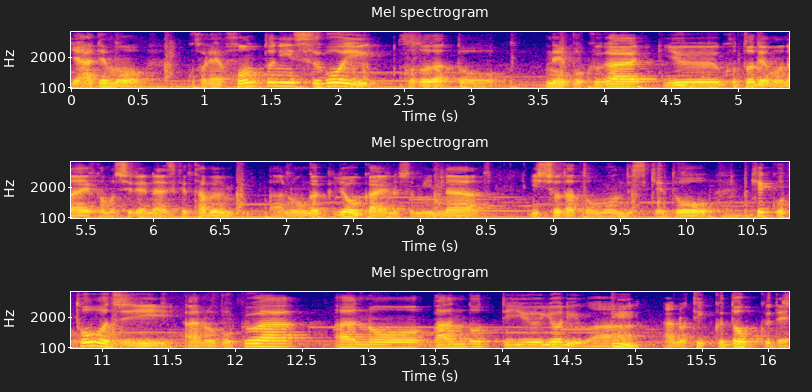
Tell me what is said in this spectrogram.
いやでもこれ本当にすごいことだとね僕が言うことでもないかもしれないですけど多分あの音楽業界の人みんな一緒だと思うんですけど、結構当時あの僕はあのバンドっていうよりは、うん。あの TikTok で、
